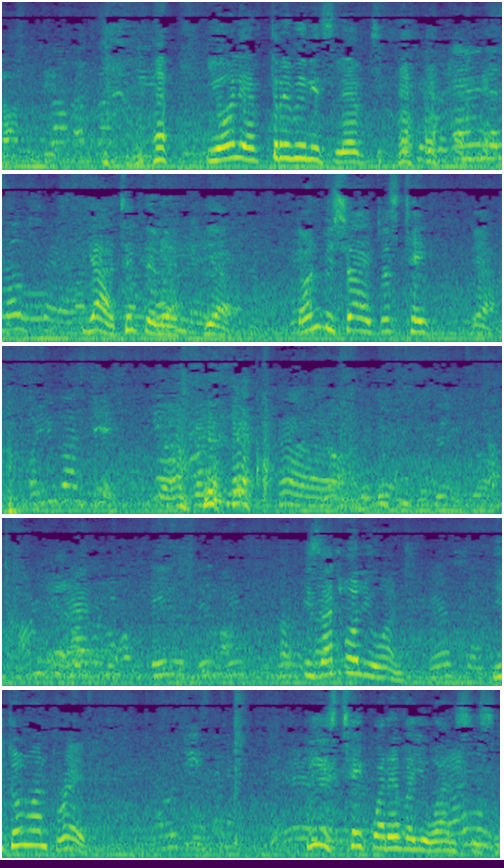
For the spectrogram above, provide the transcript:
you only have three minutes left. Yeah, take the loan. Yeah. Don't be shy. Just take. Yeah. Oh, you guys did. Is that all you want? Yes, sir. You don't want bread? Please take whatever you want, Sissy.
